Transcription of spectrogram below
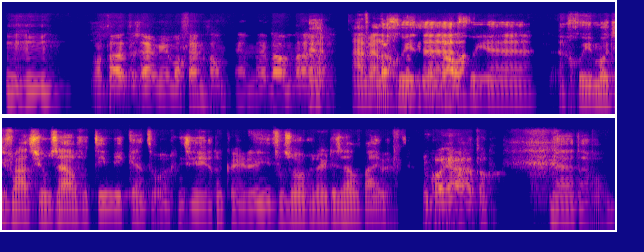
Mhm. Want daar, daar zijn we nu helemaal fan van. En eh, dan. eh, ja, nou, wel een goede, eh, goede, een goede motivatie om zelf een teamweekend te organiseren. Dan kun je er in ieder geval zorgen dat je er zelf bij bent. doe ik al jaren toch? Ja, daarom.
